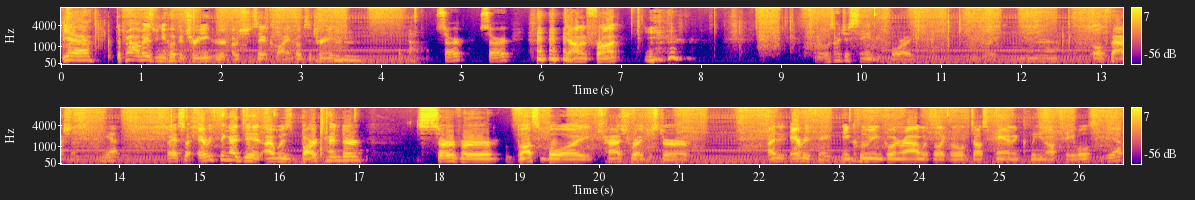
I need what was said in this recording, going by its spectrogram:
Yeah. The problem is when you hook a tree, or I should say a client hooks a tree Sir? Sir? down in front. Yeah. What was I just saying before I? Old fashioned. Yep. Okay, so everything I did, I was bartender, server, busboy, cash register. I did everything, including going around with like a little dustpan and cleaning off tables. Yep.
